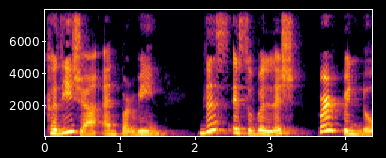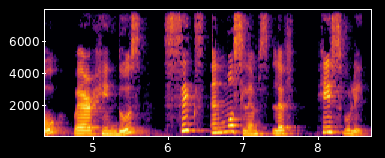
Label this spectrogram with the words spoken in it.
Khadija and Parveen. This is the village Pirpindo where Hindus, Sikhs and Muslims live peacefully.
